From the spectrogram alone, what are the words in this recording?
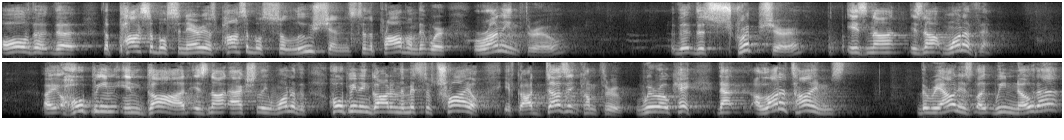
all the, the, the possible scenarios, possible solutions to the problem that we're running through, the, the scripture is not, is not one of them. Uh, hoping in God is not actually one of them. Hoping in God in the midst of trial. If God doesn't come through, we're okay. That a lot of times, the reality is like we know that,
